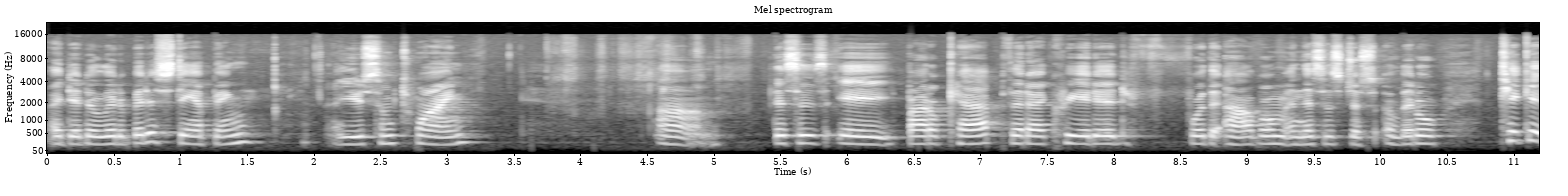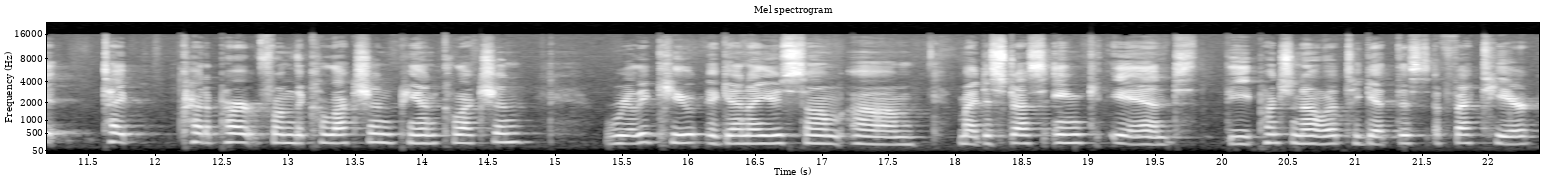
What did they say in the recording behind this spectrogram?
I did a little bit of stamping. I used some twine. Um, this is a bottle cap that I created for the album, and this is just a little ticket type cut apart from the collection, pan collection. Really cute. Again, I used some um, my Distress ink and the Punchinella to get this effect here.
